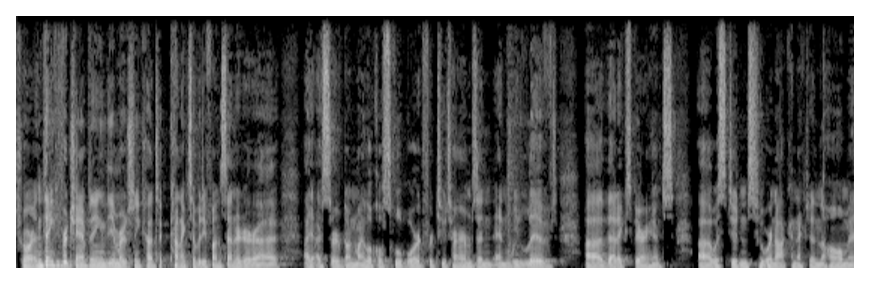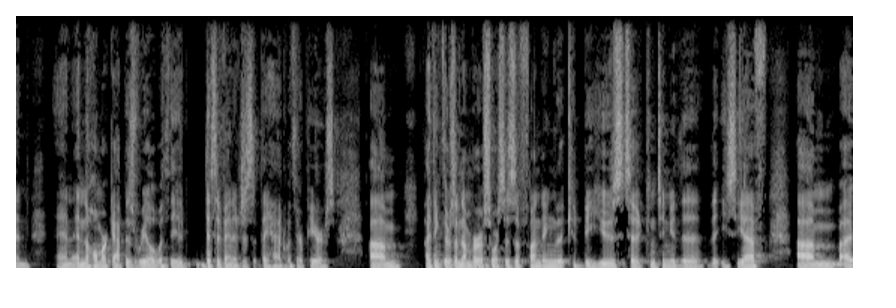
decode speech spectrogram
Sure, and thank you for championing the Emergency Connectivity Fund, Senator. Uh, I, I, served on my local school board for two terms, and, and we lived uh, that experience uh, with students who were not connected in the home, and, and, and the homework gap is real with the disadvantages that they had with their peers. Um, I think there's a number of sources of funding that could be used to continue the, the ECF. Um, I,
